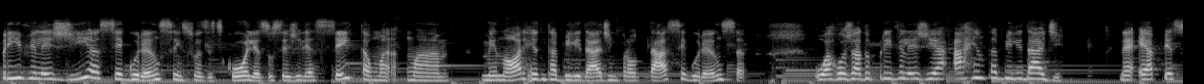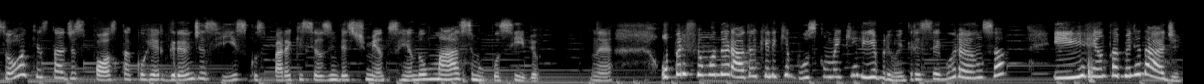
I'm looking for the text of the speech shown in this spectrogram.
privilegia a segurança em suas escolhas, ou seja, ele aceita uma, uma menor rentabilidade em prol da segurança, o arrojado privilegia a rentabilidade. Né? É a pessoa que está disposta a correr grandes riscos para que seus investimentos rendam o máximo possível. Né? O perfil moderado é aquele que busca um equilíbrio entre segurança e rentabilidade.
